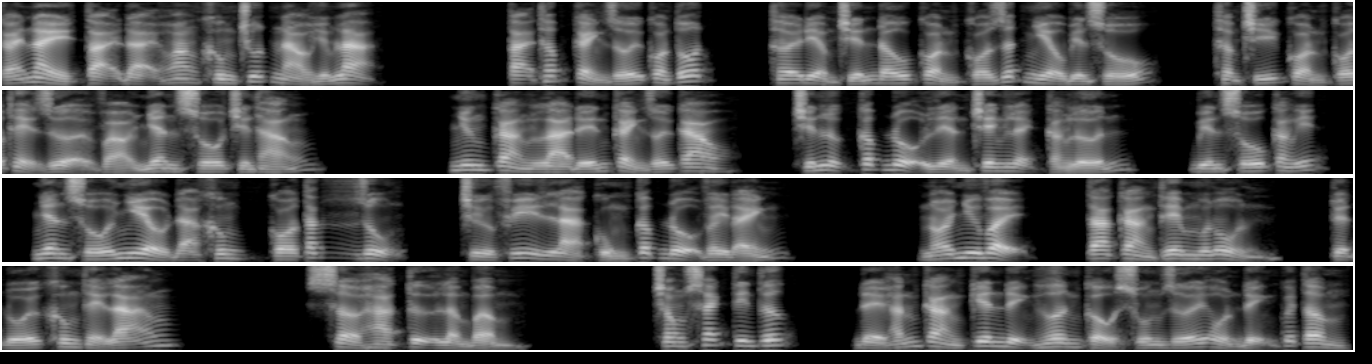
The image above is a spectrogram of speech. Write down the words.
Cái này tại đại hoang không chút nào hiếm lạ. Tại thấp cảnh giới còn tốt, thời điểm chiến đấu còn có rất nhiều biến số, thậm chí còn có thể dựa vào nhân số chiến thắng. Nhưng càng là đến cảnh giới cao, chiến lược cấp độ liền trên lệnh càng lớn, biến số càng ít, nhân số nhiều đã không có tác dụng, trừ phi là cùng cấp độ vây đánh. Nói như vậy, ta càng thêm muốn ổn, tuyệt đối không thể lãng. Sở Hà tự lẩm bẩm. Trong sách tin tức, để hắn càng kiên định hơn cầu xuống dưới ổn định quyết tâm.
